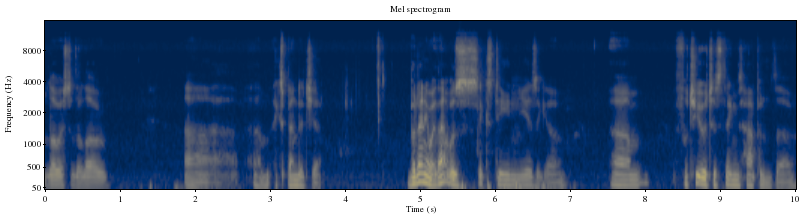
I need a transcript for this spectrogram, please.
lowest of the low uh, um, expenditure. But anyway, that was 16 years ago. Um, fortuitous things happened though.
